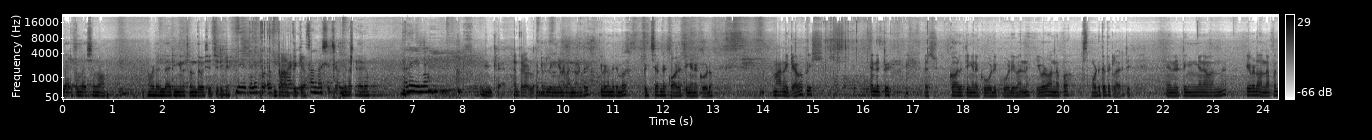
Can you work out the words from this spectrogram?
എല്ലാവർക്കും വിഷമോ. അവിടെ എല്ലാവരും ഇങ്ങനെ സന്തോഷിച്ചിരിക്കുക ദൈവത്തിലെ പ- പാടി പ്രാർത്ഥിക്കാം. സന്തോഷിച്ചു ഇവിടെ എല്ലാവരും. അത് ദൈവം. ഓക്കെ അത്രേ ഉള്ളൂ. ഹോട്ടലിൽ ഇങ്ങനെ വന്നുകൊണ്ട് ഇവിടെ വരുമ്പോൾ പിക്ചറിന്റെ ക്വാളിറ്റി ഇങ്ങനെ കൂടും. മാറി നിൽക്കാവോ പ്ലീസ് എന്നിട്ട് ക്വാളിറ്റി ഇങ്ങനെ കൂടി കൂടി വന്ന് ഇവിടെ വന്നപ്പോൾ ഒടുക്കത്തെ ക്ലാരിറ്റി എന്നിട്ട് ഇങ്ങനെ വന്ന് ഇവിടെ വന്നപ്പോൾ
